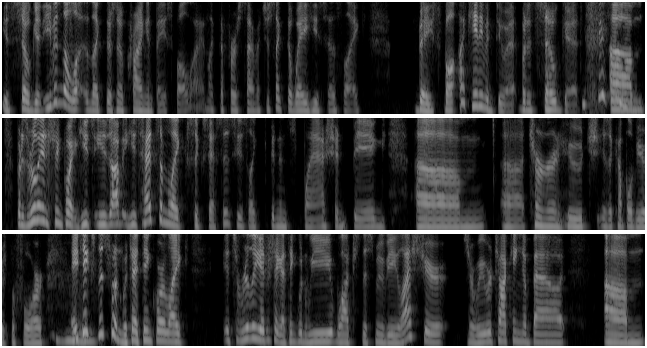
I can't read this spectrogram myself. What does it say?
is so good. Even the like, there's no crying in baseball line. Like the first time, it's just like the way he says like baseball. I can't even do it, but it's so good. um but it's a really interesting point. He's he's he's had some like successes. He's like been in splash and big um uh turner and hooch is a couple of years before. And he takes this one which i think we're like it's really interesting. I think when we watched this movie last year so we were talking about um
